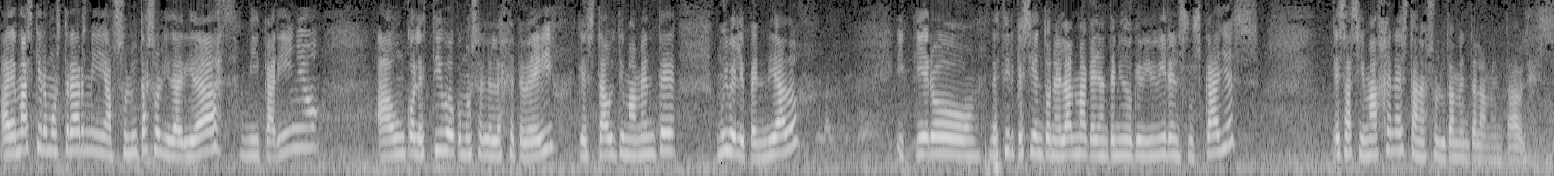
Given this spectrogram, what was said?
Además quiero mostrar mi absoluta solidaridad, mi cariño a un colectivo como es el LGTBI, que está últimamente muy vilipendiado. Y quiero decir que siento en el alma que hayan tenido que vivir en sus calles esas imágenes tan absolutamente lamentables.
